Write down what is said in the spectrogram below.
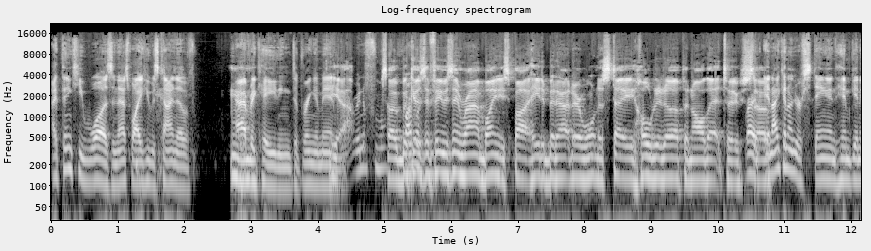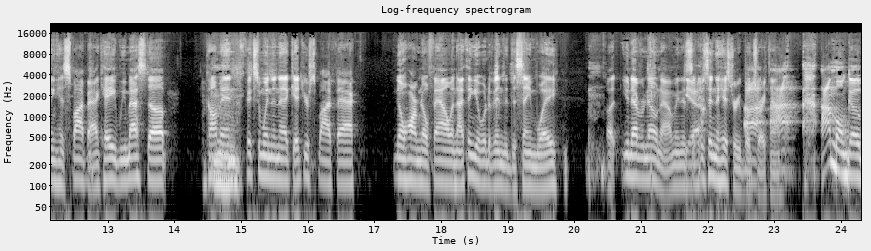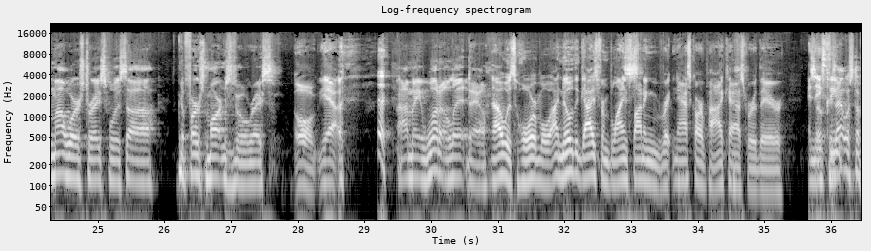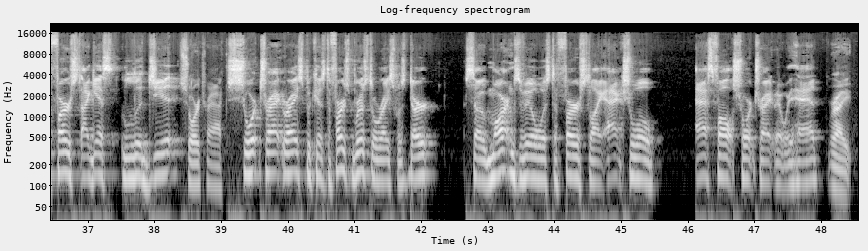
I think he was, and that's why he was kind of advocating to bring him in. Mm-hmm. Yeah. So because if he was in Ryan Blaney's spot, he'd have been out there wanting to stay, hold it up, and all that too. Right. So and I can understand him getting his spot back. Hey, we messed up. Come in, Mm-hmm. fix the win the net, get your spot back. No harm, no foul. And I think it would have ended the same way. But you never know now. I mean, it's, Yeah. it's in the history books I- right now. I'm gonna go. My worst race was uh, the first Martinsville race. oh, yeah. I mean, what a letdown. That was horrible. I know the guys from Blind Spotting NASCAR podcast were there. And So, they seemed- that was the first, I guess, legit short track short track race because the first Bristol race was dirt. So Martinsville was the first like actual asphalt short track that we had. Right.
